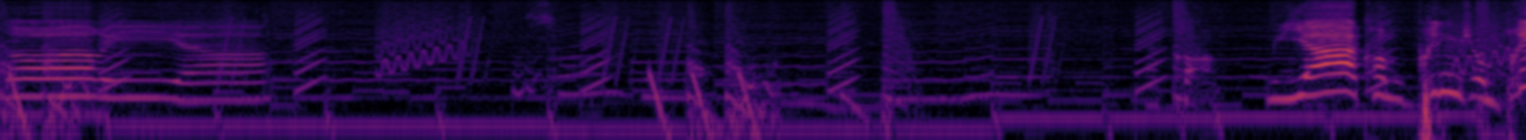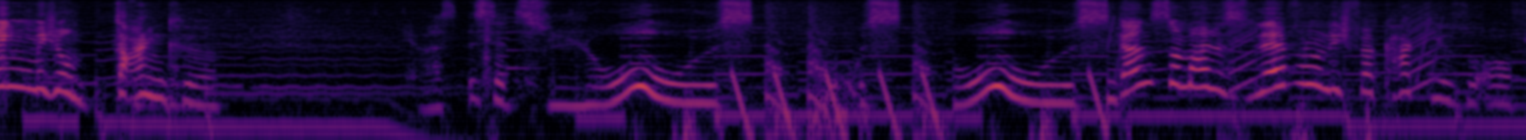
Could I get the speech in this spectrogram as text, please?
Sorry, ja. Komm. Ja, komm, bring mich um, bring mich um. Danke. Ja, was ist jetzt los? Was ist los? Ein ganz normales Level und ich verkacke hier so oft.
